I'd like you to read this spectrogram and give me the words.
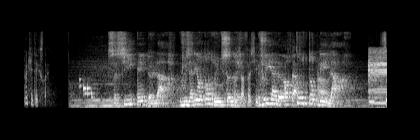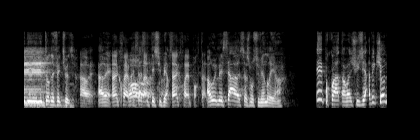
Petit extrait. Ceci est de l'art. Vous allez entendre une sonnerie. Veuillez alors Portable. contempler l'art. C'est les, tours défectueuses. Ah ouais. Ah ouais. Incroyable. Ah, ça, c'était super. ça. Incroyable, Portal. Ah oui, mais ça, ça je m'en souviendrai. Hein. Et pourquoi? Attends, je suis ici avec Jones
